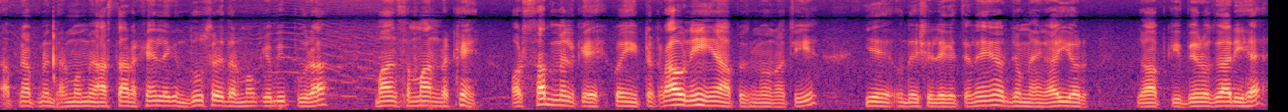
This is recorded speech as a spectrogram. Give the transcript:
अपने अपने धर्मों में आस्था रखें, लेकिन दूसरे धर्मों के भी पूरा मान सम्मान रखें और सब मिल के कोई टकराव नहीं है आपस में होना चाहिए। ये उद्देश्य लेके चले हैं और जो महँगाई और जो आपकी बेरोज़गारी है,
